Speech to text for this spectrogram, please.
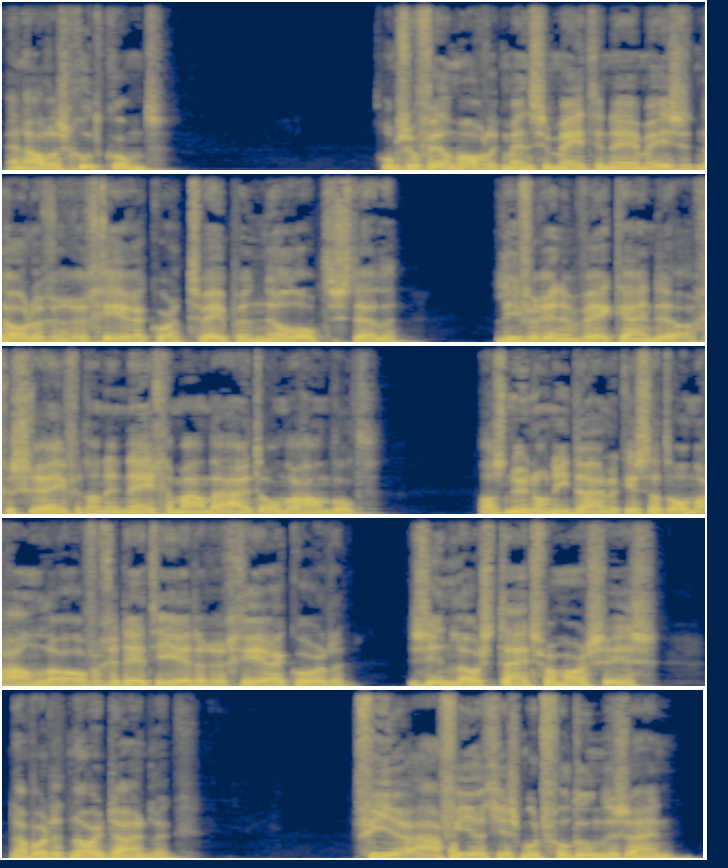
en alles goed komt. Om zoveel mogelijk mensen mee te nemen is het nodig een regeerakkoord 2.0 op te stellen. Liever in een weekeinde geschreven dan in negen maanden uitonderhandeld. Als nu nog niet duidelijk is dat onderhandelen over gedetailleerde regeerakkoorden zinloos tijdvermorsen is, dan wordt het nooit duidelijk. Vier A4'tjes moet voldoende zijn.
